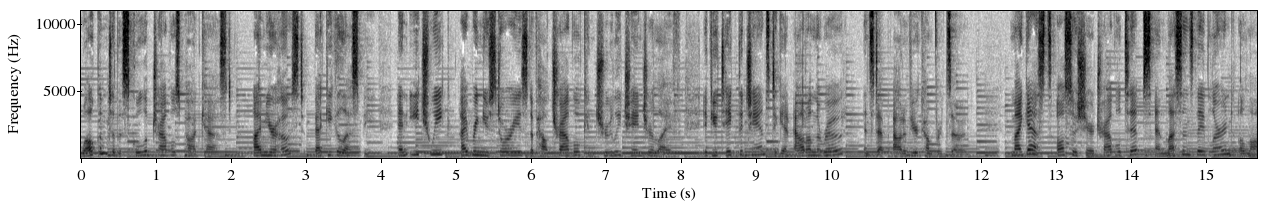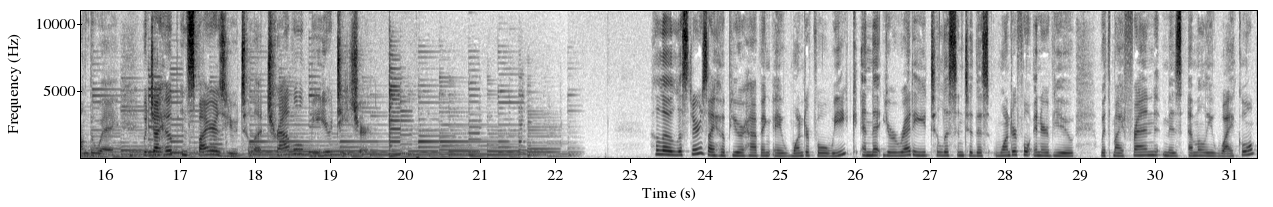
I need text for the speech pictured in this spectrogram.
Welcome to the School of Travels podcast. I'm your host, Becky Gillespie, and each week I bring you stories of how travel can truly change your life if you take the chance to get out on the road and step out of your comfort zone. My guests also share travel tips and lessons they've learned along the way, which I hope inspires you to let travel be your teacher. Listeners. I hope you are having a wonderful week and that you're ready to listen to this wonderful interview with my friend, Ms. Emily Weichel,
